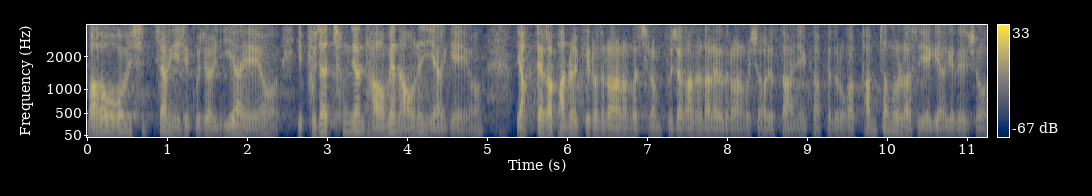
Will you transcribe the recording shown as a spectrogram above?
마가복음 10장 29절 이하예요. 이 부자 청년 다음에 나오는 이야기예요. 약대가 바늘기로 들어가는 것처럼 부자가 하늘나라에 들어가는 것이 어렵다 하니까 베드로가 깜짝 놀라서 얘기하게 되죠.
